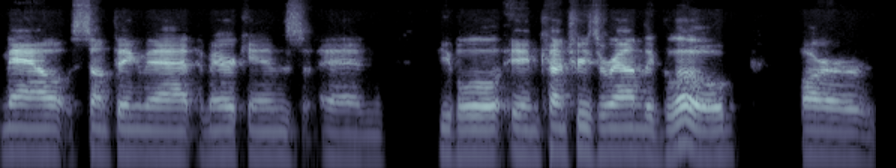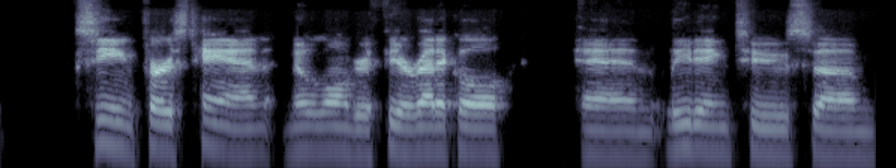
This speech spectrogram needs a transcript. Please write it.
Now, something that Americans and people in countries around the globe are seeing firsthand, no longer theoretical, and leading to some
